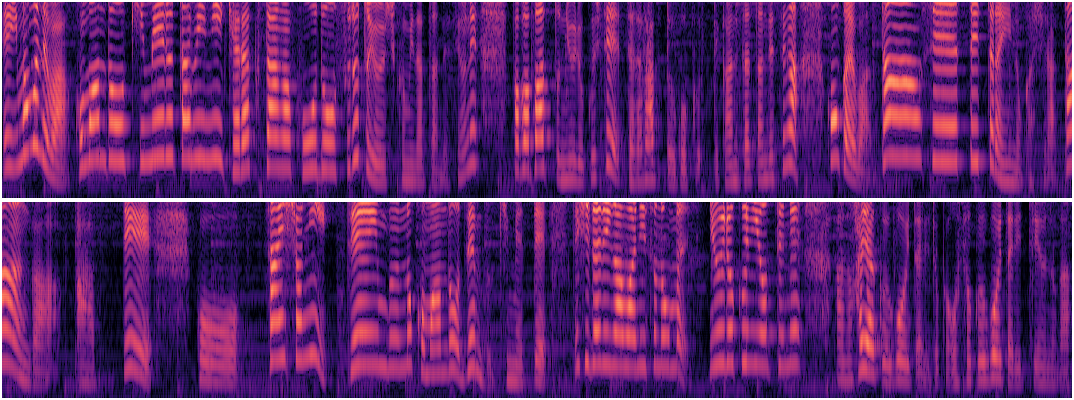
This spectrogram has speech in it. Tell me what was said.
え今まではコマンドを決めるたびにキャラクターが行動するという仕組みだったんですよね。パパパッと入力してザザザッと動くって感じだったんですが今回はターン制って言ったらいいのかしら？ターンがあっててこう最初に全員分のコマンドを全部決めてで左側にその入力によってねあの早く動いたりとか遅く動いたりっていうのが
